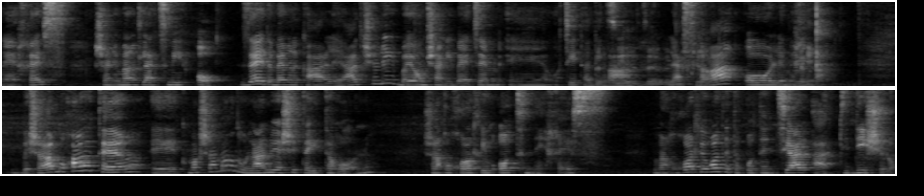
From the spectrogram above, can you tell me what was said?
נכס, שאני אומרת לעצמי, או, זה ידבר לקהל היעד שלי ביום שאני בעצם אה, אוציא את הדירה. להשכרה או למכירה. בשלב מאוחר יותר, אה, כמו שאמרנו, לנו יש את היתרון שאנחנו יכולות לראות נכס, ואנחנו יכולות לראות את הפוטנציאל העתידי שלו.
